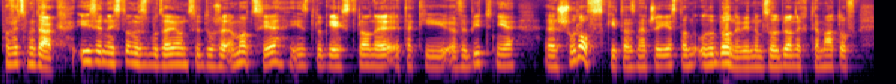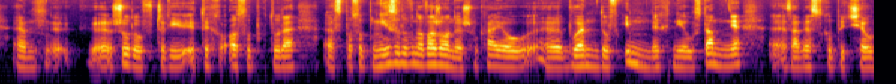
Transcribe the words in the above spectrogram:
Powiedzmy tak, i z jednej strony wzbudzający duże emocje, i z drugiej strony taki wybitnie e, szurowski, to znaczy jest on ulubionym, jednym z ulubionych tematów e, szurów, czyli tych osób, które w sposób niezrównoważony szukają e, błędów innych nieustannie, zamiast skupić się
